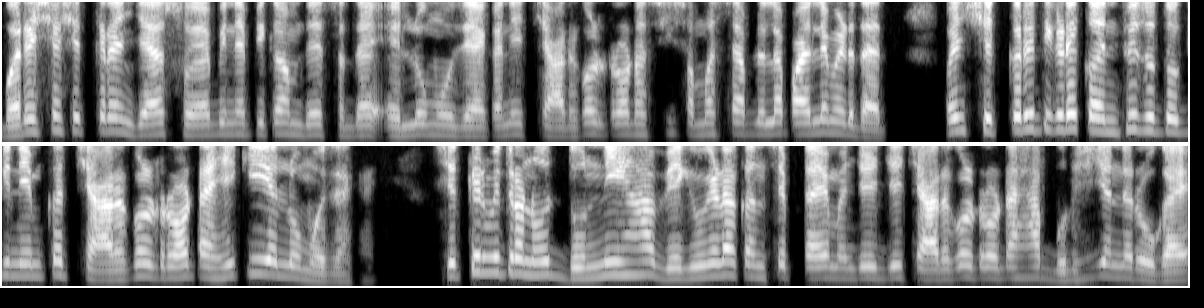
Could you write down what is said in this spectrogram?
बऱ्याचशा शेतकऱ्यांच्या सोयाबीन या पिकामध्ये सध्या येलो मोजॅक आणि चारकोल रॉट अशी समस्या आपल्याला पाहायला मिळतात. पण शेतकरी तिकडे कन्फ्युज होतो, की नेमकं चारकोल रॉट आहे, की येलो मोजॅक आहे. शेतकरी मित्रांनो दोन्ही हा वेगवेगळा कन्सेप्ट आहे. म्हणजे जे चारकोल रोड आहे हा बुरशीजन्य रोग आहे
